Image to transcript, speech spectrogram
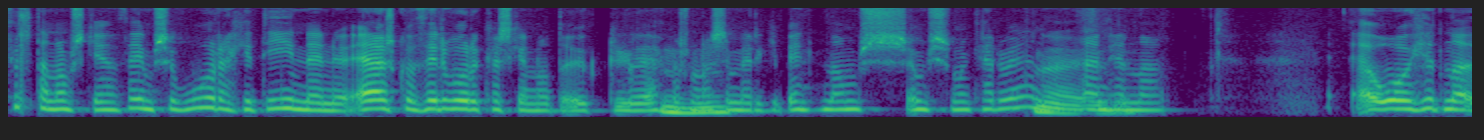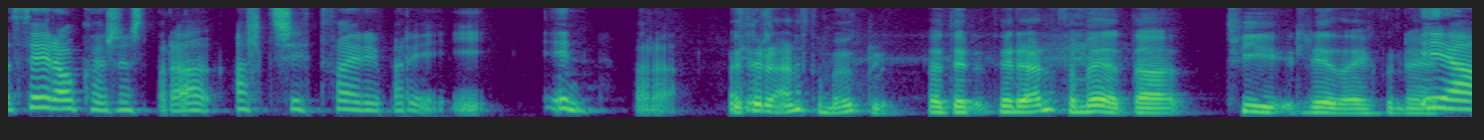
fullt af námskeiðum þeim sem voru ekkit í neinu, eða sko þeir voru kannski að nota uglu eitthvað svona Mhm. sem er ekki beint náms um svona kerfi en, Nei, en hérna, og hérna þeir ákveða semst bara að allt sitt færi bara í, inn, bara En þeir eru ennþá með uglu. Er, þeir eru ennþá með þetta tví hliða einhvern veginn. Já,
